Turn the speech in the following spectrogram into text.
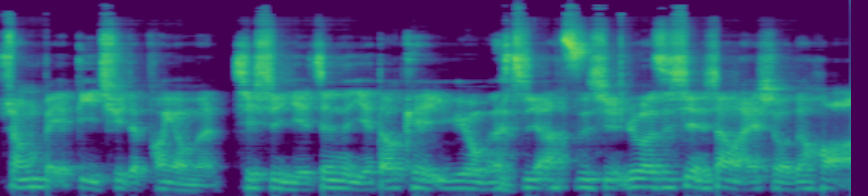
双北地区的朋友们，其实也真的也都可以预约我们的职涯咨询。如果是线上来说的话，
